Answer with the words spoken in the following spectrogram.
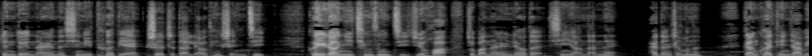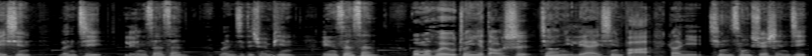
针对男人的心理特点设置的聊天神技，可以让你轻松几句话就把男人撩得心痒难耐。还等什么呢？赶快添加微信文姬零三三，文姬的全拼零三三，我们会有专业导师教你恋爱心法，让你轻松学神技，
